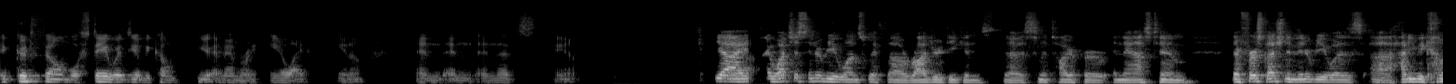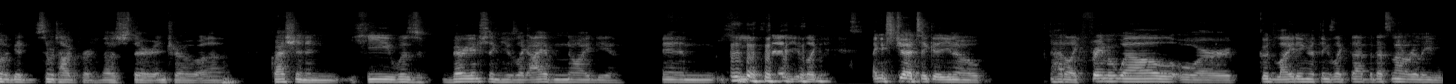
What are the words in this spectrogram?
a good film will stay with you and become a memory in your life, you know, and and and that's you know. Yeah, I, I watched this interview once with uh, Roger Deakins, the cinematographer, and they asked him. Their first question in the interview was, uh, "How do you become a good cinematographer?" And that was their intro uh, question, and he was very interesting. He was like, "I have no idea." And he said he's like I can teach you how to take a you know how to like frame it well or good lighting or things like that, but that's not really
